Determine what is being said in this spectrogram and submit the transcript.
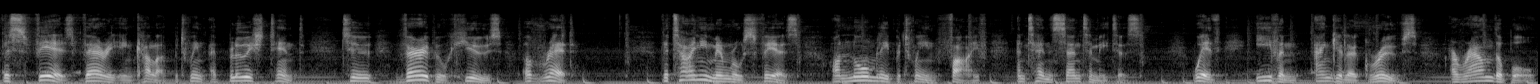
The spheres vary in colour between a bluish tint to variable hues of red. The tiny mineral spheres are normally between 5 and 10 centimeters with even angular grooves around the ball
